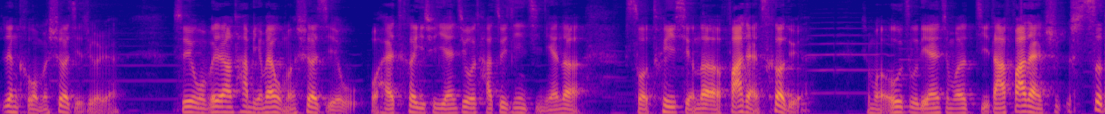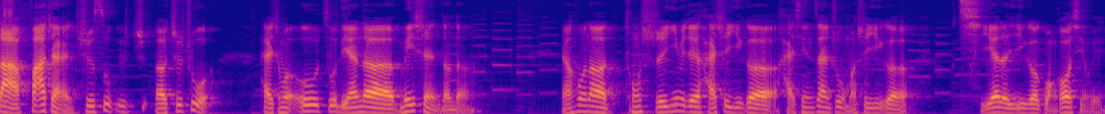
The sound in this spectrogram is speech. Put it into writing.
认可我们设计这个人，所以我为了让他明白我们设计，我还特意去研究他最近几年的所推行的发展策略，什么欧足联什么几大发展支四大发展支柱呃支柱，还有什么欧足联的 mission 等等。然后呢，同时因为这还是一个海信赞助嘛，是一个企业的一个广告行为。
